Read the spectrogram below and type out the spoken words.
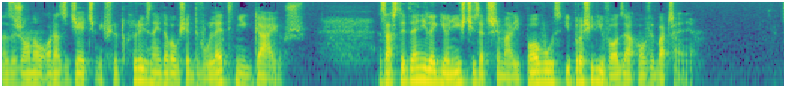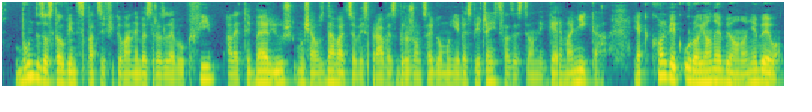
z żoną oraz dziećmi, wśród których znajdował się dwuletni Gajusz. Zawstydzeni legioniści zatrzymali powóz i prosili wodza o wybaczenie. Bunt został więc spacyfikowany bez rozlewu krwi, ale Tyberiusz musiał zdawać sobie sprawę z grożącego mu niebezpieczeństwa ze strony Germanika, jakkolwiek urojone by ono nie było.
